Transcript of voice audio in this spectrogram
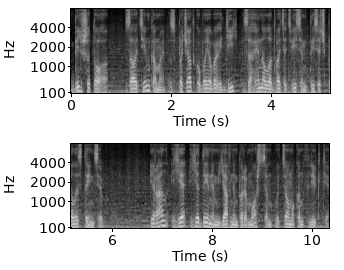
Більше того, за оцінками, з початку бойових дій загинуло 28 тисяч палестинців. Іран є єдиним явним переможцем у цьому конфлікті.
